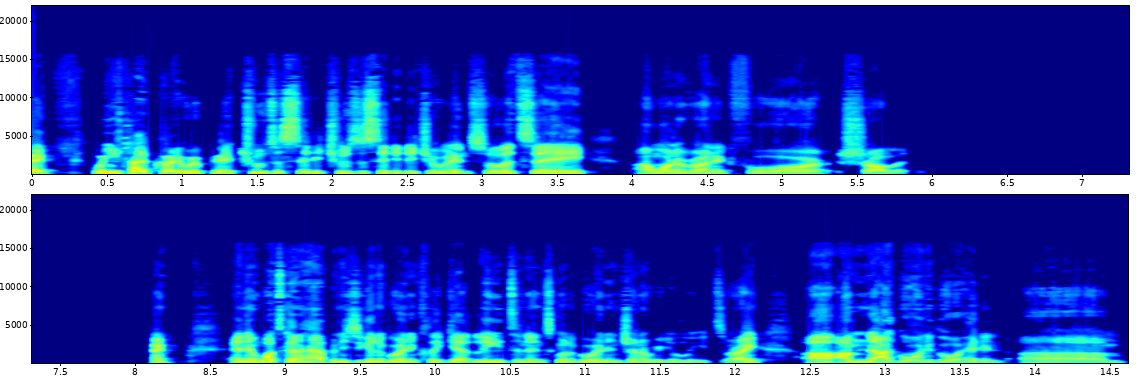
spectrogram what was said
Okay. When you type credit repair, choose a city, choose the city that you're in. So let's say I want to run it for Charlotte. Okay. And then what's going to happen is you're going to go ahead and click get leads and then it's going to go ahead and generate your leads, right? Uh, I'm not going to go ahead and, um,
